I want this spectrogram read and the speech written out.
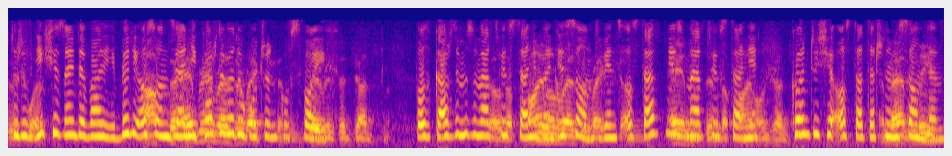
którzy w nich się znajdowali i byli osądzeni, każdy według uczynków swoich. Po każdym zmartwychwstaniu będzie sąd, więc ostatnie zmartwychwstanie kończy się ostatecznym sądem.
